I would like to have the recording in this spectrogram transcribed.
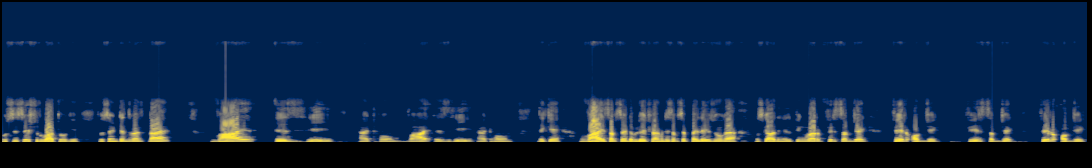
उसी से शुरुआत होगी। तो सेंटेंस बनता है। Why is he at home why is he at home देखिए वाई सबसे डब्ल्यू एच फैमिली सबसे पहले यूज़ होगा, उसके बाद हेल्पिंग वर्ब फिर सब्जेक्ट फिर ऑब्जेक्ट फिर सब्जेक्ट फिर ऑब्जेक्ट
